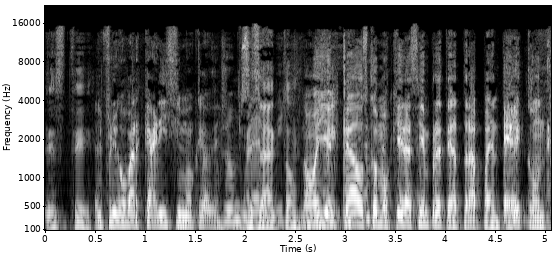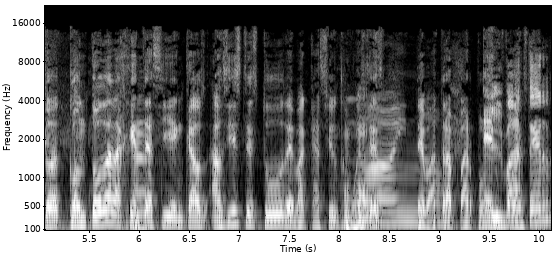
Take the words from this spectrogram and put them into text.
este. El frigobar carísimo, Claudia. room Exacto. service. No, y el caos como quiera siempre te atrapa, entre- con, to- con toda la gente Ah. así en caos. Así estés tú de vacación como estés, te va a atrapar por el supuesto. váter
